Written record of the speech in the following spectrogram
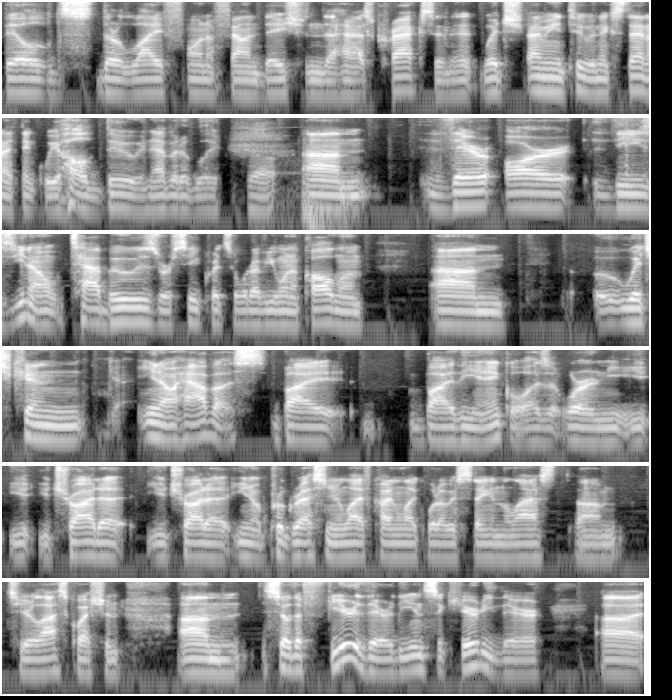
builds their life on a foundation that has cracks in it which i mean to an extent i think we all do inevitably yeah. um, there are these you know taboos or secrets or whatever you want to call them um, which can you know have us by by the ankle as it were and you, you, you try to you try to you know progress in your life kind of like what i was saying in the last um, to your last question um, so the fear there the insecurity there uh,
